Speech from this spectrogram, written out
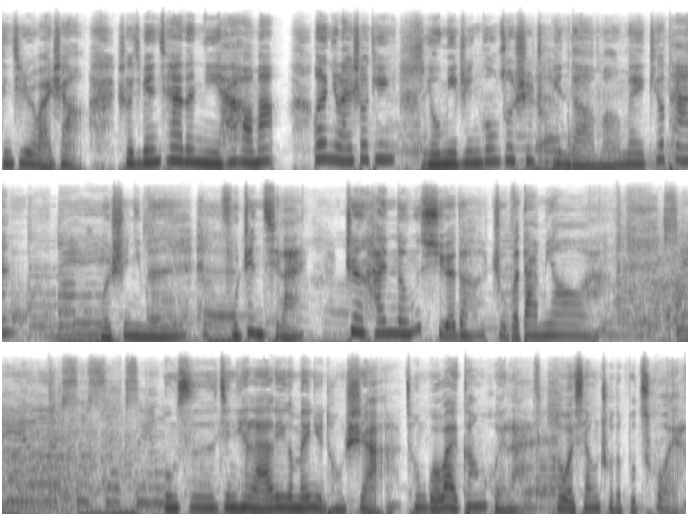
星期日晚上，手机边亲爱的你还好吗？欢迎你来收听由蜜之音工作室出品的萌妹 Q 弹，我是你们扶正起来，朕还能学的主播大喵啊。公司今天来了一个美女同事啊，从国外刚回来，和我相处的不错呀。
